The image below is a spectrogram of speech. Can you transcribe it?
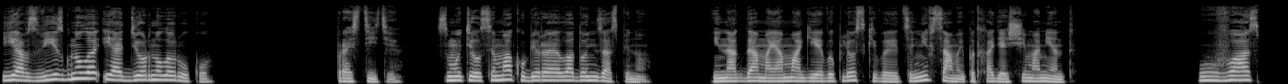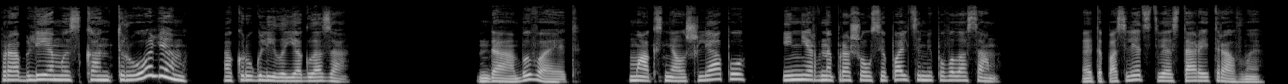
Я взвизгнула и отдернула руку. «Простите», — смутился маг, убирая ладонь за спину. «Иногда моя магия выплескивается не в самый подходящий момент». «У вас проблемы с контролем?» — округлила я глаза. «Да, бывает». Мак снял шляпу и нервно прошелся пальцами по волосам. Это последствия старой травмы.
